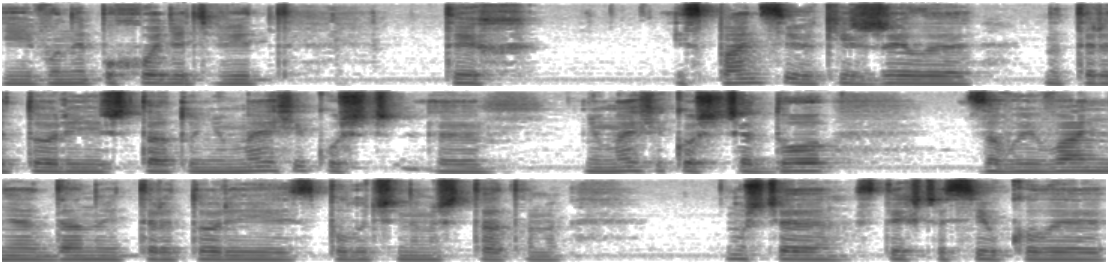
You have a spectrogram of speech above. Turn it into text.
і вони походять від тих іспанців, які жили на території штату Нью-Мехіко е, Нью-Мехіко ще до завоювання даної території Сполученими Штатами. Ну, ще з тих часів, коли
